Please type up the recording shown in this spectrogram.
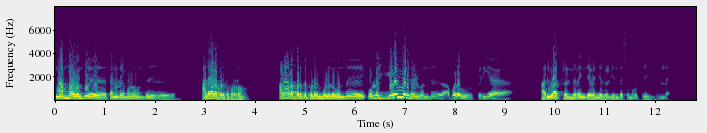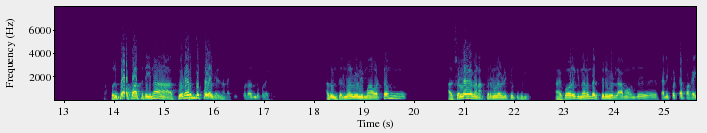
நம்ம வந்து தன்னுடைய முகம் வந்து அடையாளப்படுத்தப்படுறோம். அடையாளப்படுத்தப்படும் பொழுது வந்து இப்போ உள்ள இளைஞர்கள் வந்து அவ்வளவு பெரிய அறிவாற்றல் நிறைந்த இளைஞர்கள் எந்த சமூகத்திலையும் இல்லை. குறிப்பாக பார்த்துட்டீங்கன்னா தொடர்ந்து கொலைகள் நடக்குது. தொடர்ந்து கொலைகள். அதுவும் திருநெல்வேலி மாவட்டம் அது சொல்லவே வேணாம். திருநெல்வேலி தூத்துக்குடி. இப்போ வரைக்கும் நிரந்தர தீர்வு இல்லாமல் வந்து தனிப்பட்ட பகை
